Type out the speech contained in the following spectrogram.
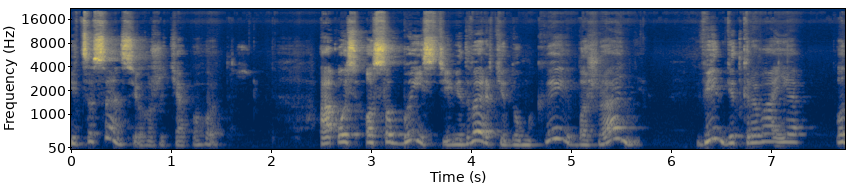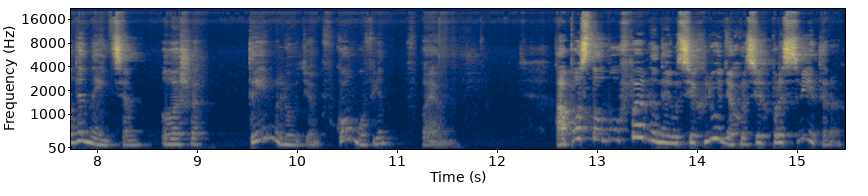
І це сенс його життя, погодьтесь. А ось особисті відверті думки, бажання він відкриває одиницям лише тим людям, в кому він впевнений. Апостол був впевнений у цих людях, у цих пресвітерах,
